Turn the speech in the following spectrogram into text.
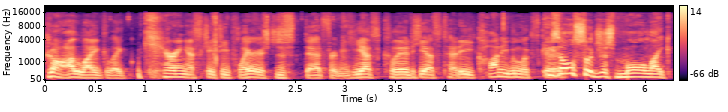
godlike, like like carrying SKT player is just dead for me. He has Clid, he has Teddy. Khan even looks good. He's also just more like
